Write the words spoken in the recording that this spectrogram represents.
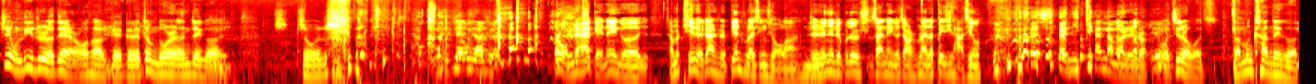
这种励志的电影，我操，给给了这么多人这个，这我 接不下去。不是，我们这还给那个叫什么铁血战士编出来星球了。这人家这不就是在那个叫什么来着贝吉塔星？谢谢你编的吗？这是。因为我记得我咱们看那个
